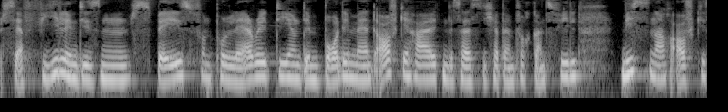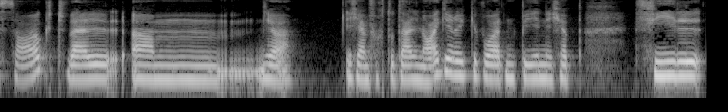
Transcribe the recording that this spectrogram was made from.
sehr viel in diesem Space von Polarity und Embodiment aufgehalten. Das heißt, ich habe einfach ganz viel Wissen auch aufgesaugt, weil ähm, ja ich einfach total neugierig geworden bin. Ich habe viel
